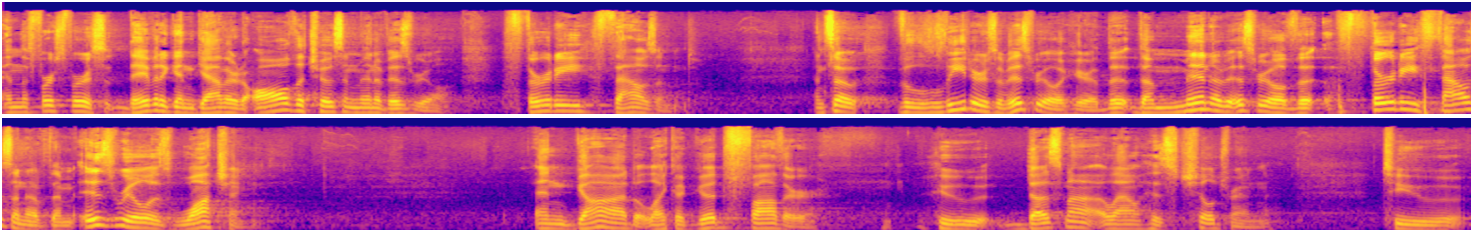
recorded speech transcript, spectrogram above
in the first verse, David again gathered all the chosen men of Israel 30,000. And so the leaders of Israel here, the, the men of Israel, the 30,000 of them, Israel is watching. And God, like a good father who does not allow his children to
